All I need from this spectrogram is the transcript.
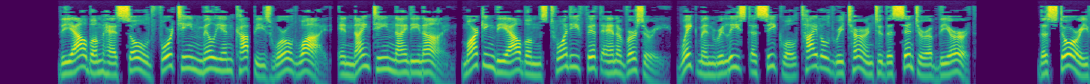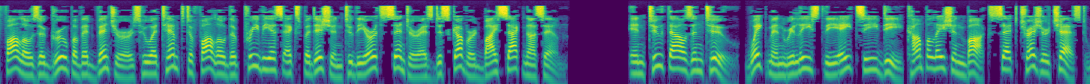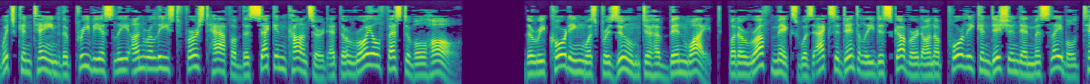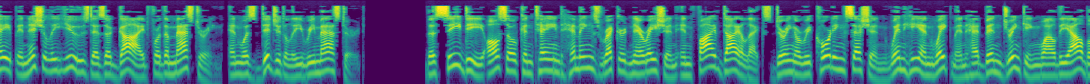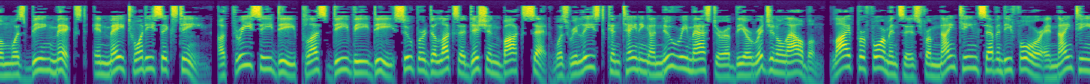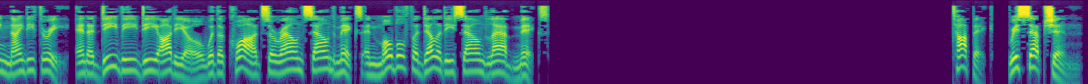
The album has sold 14 million copies worldwide. In 1999, marking the album's 25th anniversary, Wakeman released a sequel titled Return to the Center of the Earth. The story follows a group of adventurers who attempt to follow the previous expedition to the Earth's center as discovered by Saknussemm. In 2002, Wakeman released the 8-CD compilation box set Treasure Chest which contained the previously unreleased first half of the second concert at the Royal Festival Hall. The recording was presumed to have been wiped, but a rough mix was accidentally discovered on a poorly conditioned and mislabeled tape initially used as a guide for the mastering, and was digitally remastered. The CD also contained Hemming's record narration in five dialects during a recording session when he and Wakeman had been drinking while the album was being mixed. In May 2016, a 3 CD plus DVD Super Deluxe Edition box set was released containing a new remaster of the original album, live performances from 1974 and 1993, and a DVD audio with a quad surround sound mix and mobile fidelity sound Lab mix. Topic: Reception.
